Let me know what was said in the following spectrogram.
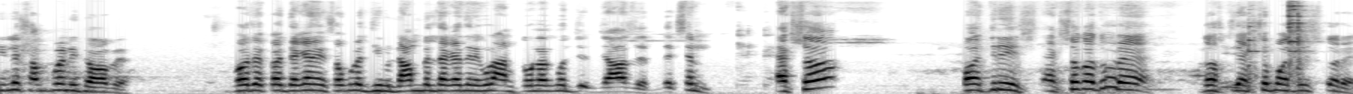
নিলে সম্পূর্ণ নিতে হবে। দেখেন সবগুলো জিম ডাম্বেল দেখা দেন এগুলো আনকমন আনকমন জাহাজের দেখছেন? একশো পঁয়ত্রিশ একশো কত করে? দশটি একশো পঁয়ত্রিশ করে।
